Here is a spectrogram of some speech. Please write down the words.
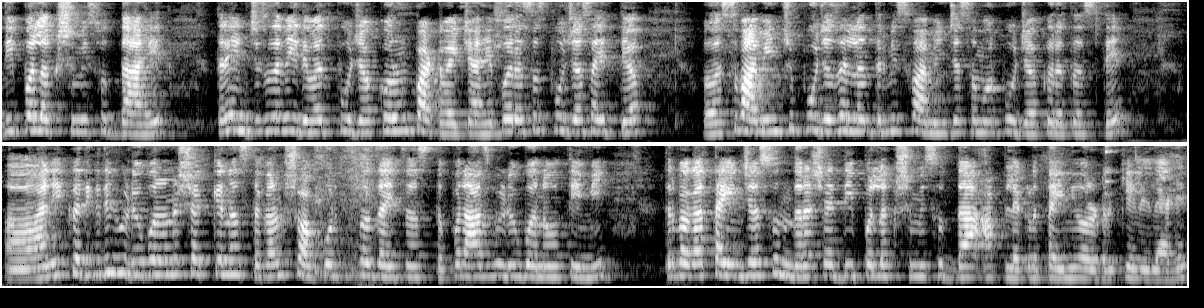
दीपलक्ष्मी सुद्धा आहेत. तर यांची सुद्धा विधिवत पूजा करून पाठवायची आहे. बरंच पूजा साहित्य स्वामींची पूजा झाल्यानंतर मी स्वामींच्या समोर पूजा करत असते. आणि कधी कधी व्हिडिओ बनवणं शक्य नसतं कारण शॉपवर सुद्धा जायचं असतं. पण आज व्हिडिओ बनवते मी. तर बघा ताईंच्या सुंदर अशा दीपलक्ष्मी सुद्धा आपल्याकडे ताईंनी ऑर्डर केलेल्या आहेत.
